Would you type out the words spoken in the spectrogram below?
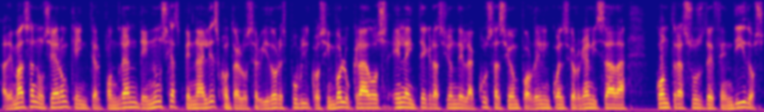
Además, anunciaron que interpondrán denuncias penales contra los servidores públicos involucrados en la integración de la acusación por delincuencia organizada contra sus defendidos,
